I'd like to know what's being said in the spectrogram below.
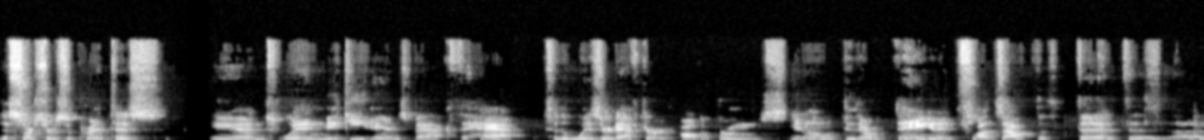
The Sorcerer's Apprentice. And when Mickey hands back the hat to the wizard after all the brooms, you know, do their thing and it floods out the the the uh,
